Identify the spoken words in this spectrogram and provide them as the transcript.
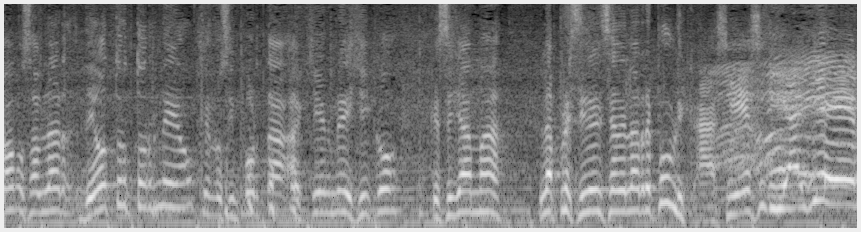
vamos a hablar de otro torneo que nos importa aquí en México, que se llama la Presidencia de la República. Así es, y ayer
